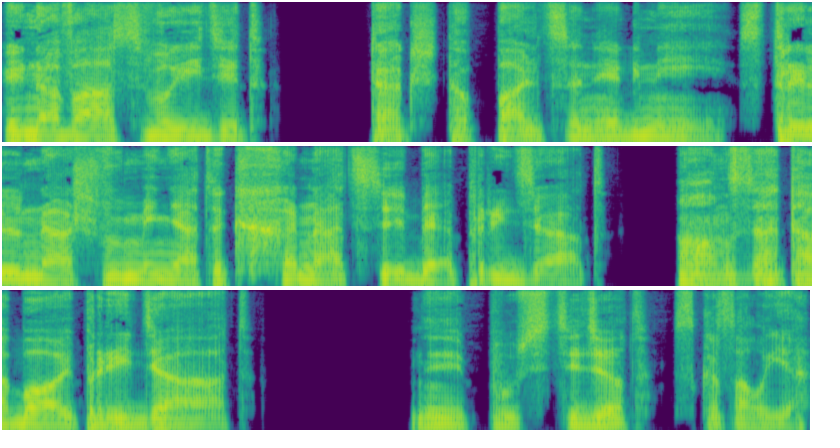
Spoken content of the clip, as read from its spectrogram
И на вас выйдет. Так что пальцы не гни. Стрельнешь в меня, так хана тебе придет. Он за тобой придет. «И пусть идет», — сказал я.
